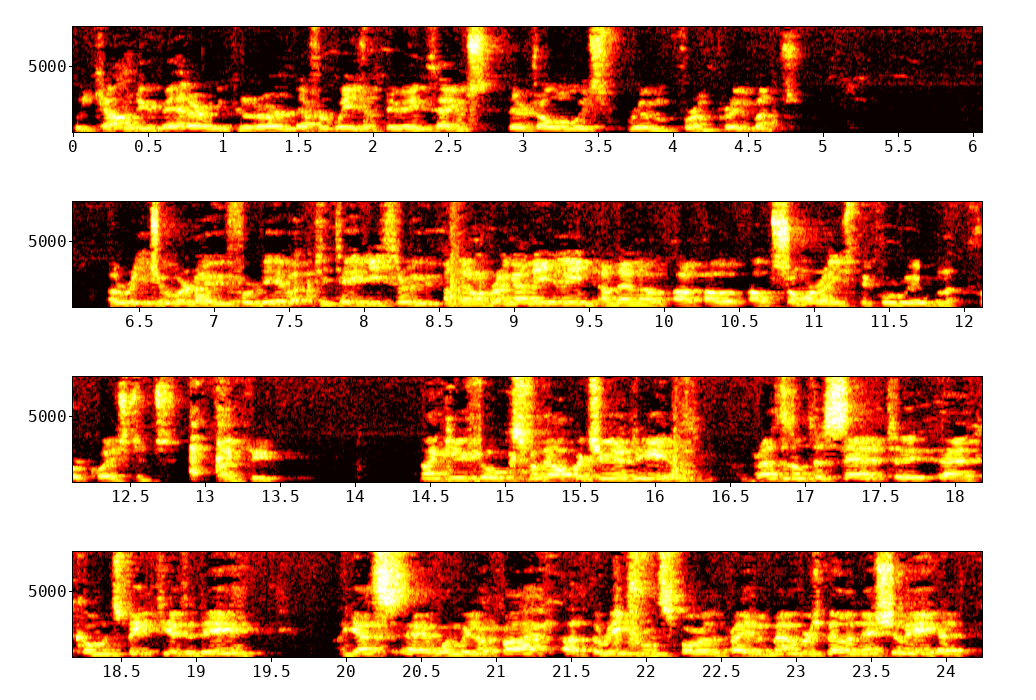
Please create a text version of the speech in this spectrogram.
We can do better, we can learn different ways of doing things. There's always room for improvements. I'll reach over now for David to take you through, and then I'll bring in Aileen, and then I'll, I'll, I'll summarise before we open it for questions. Thank you. Thank you, folks, for the opportunity, as the President has said, to, uh, to come and speak to you today. I guess uh, when we look back at the reasons for the Private Members Bill initially, it,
